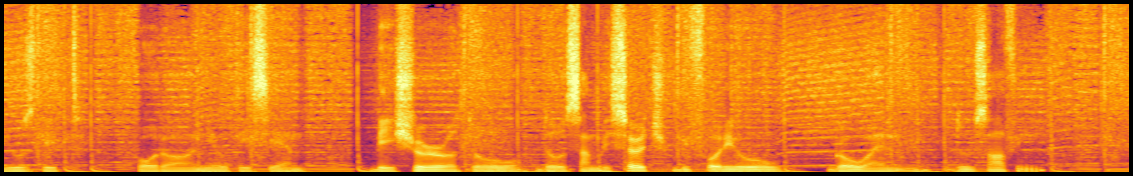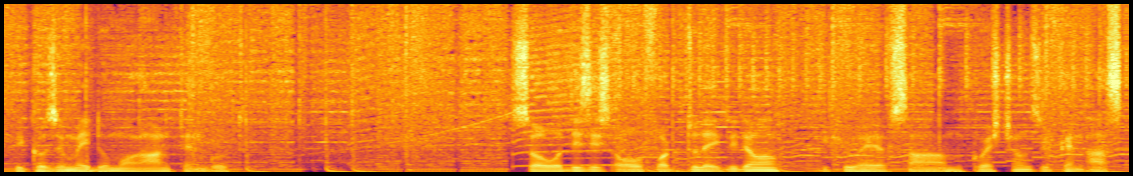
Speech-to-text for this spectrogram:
used it for a new TCM. Be sure to do some research before you go and do something because you may do more harm than good. So this is all for today's video. If you have some questions you can ask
